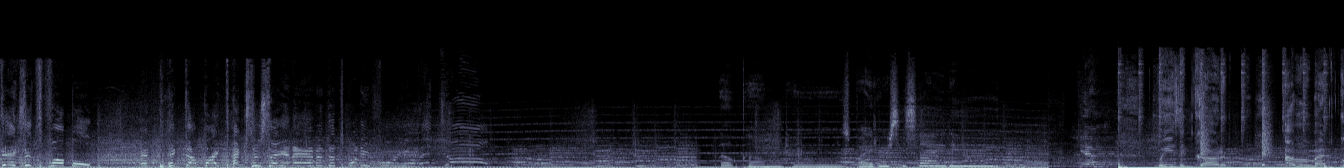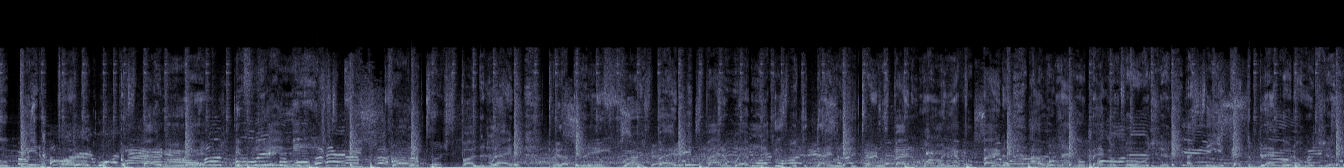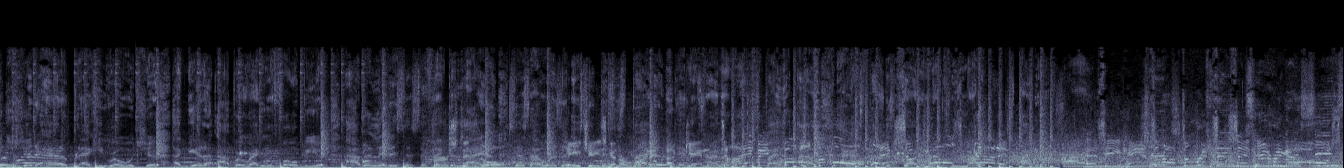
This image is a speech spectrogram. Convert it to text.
Diggs, it's fumbled and picked up by Texas A&M at the 24-yard. Welcome to Spider Society. Weezy Carter. get an operating phobia. I've been lit since I First and goal. Since I was KJ's going to run it again. Diving foot the ball. Got it. As he hands it off to Richardson. Here he goes.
